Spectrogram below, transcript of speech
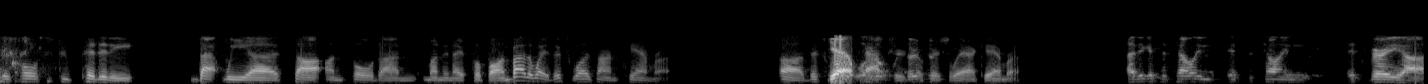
this whole stupidity that we uh, saw unfold on Monday Night Football? And by the way, this was on camera. Uh, this was Yeah, well, no, captured there's a- officially on camera. I think it's a telling. It's a telling. It's very uh,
